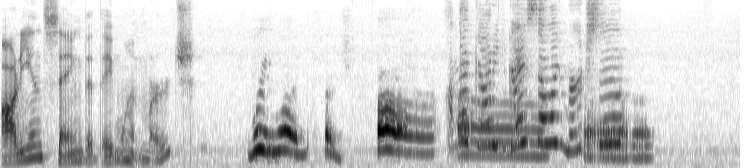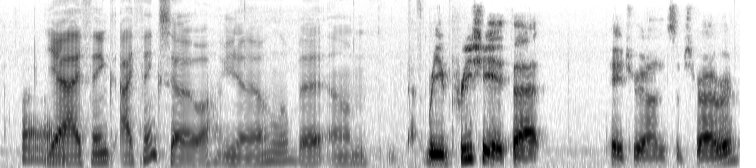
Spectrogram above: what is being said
audience saying that they want merch? We want merch. Ah, Oh my god, are you guys selling merch soon? ah. Yeah, I think I think so. You know, a little bit. Um, We appreciate that, Patreon subscriber.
